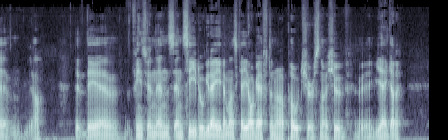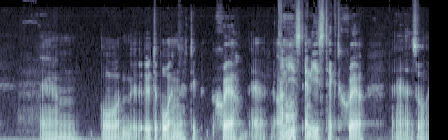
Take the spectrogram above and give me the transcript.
Eh, ja, det, det finns ju en, en, en sidogrej där man ska jaga efter några poachers, några tjuvjägare. Ehm, och ute på en typ sjö, eh, en, Ja. is, en istäckt sjö. Eh, så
